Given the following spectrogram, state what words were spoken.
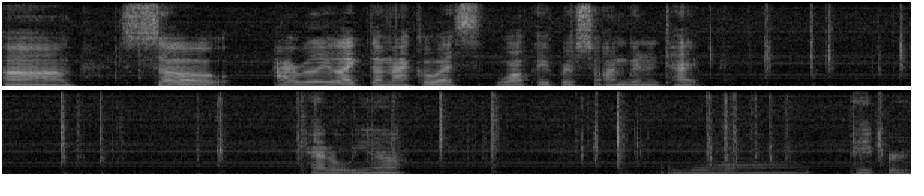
Um, so I really like the macOS wallpaper, so I'm gonna type Catalina wallpaper.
